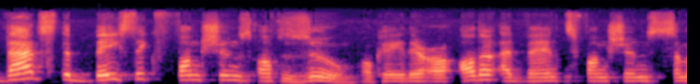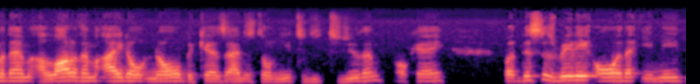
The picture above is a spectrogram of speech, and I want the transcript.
that's the basic functions of Zoom, okay? There are other advanced functions. Some of them, a lot of them I don't know because I just don't need to, do- to do them, okay? But this is really all that you need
